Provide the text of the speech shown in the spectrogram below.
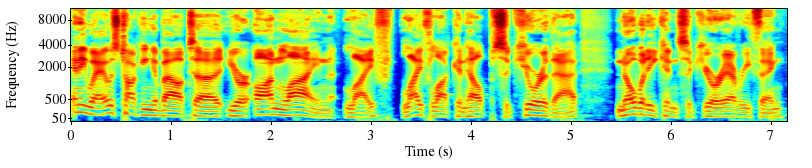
Anyway, I was talking about uh, your online life. Lifelock can help secure that. Nobody can secure everything,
